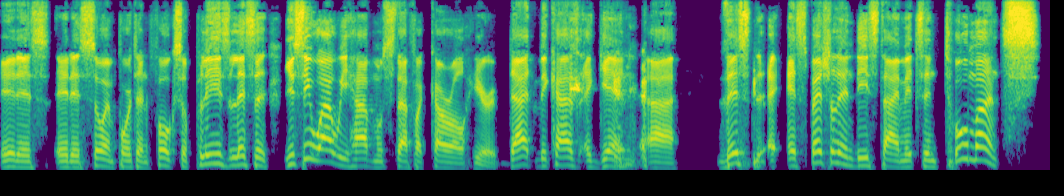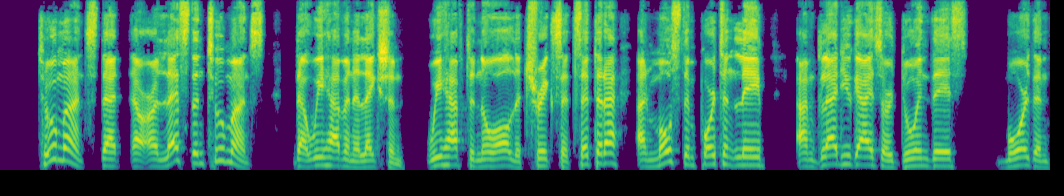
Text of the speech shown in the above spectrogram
It is it is so important, folks. So please listen. You see why we have Mustafa Carroll here? That because again, uh, this especially in this time, it's in two months, two months that are less than two months that we have an election. We have to know all the tricks, etc. And most importantly, I'm glad you guys are doing this more than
